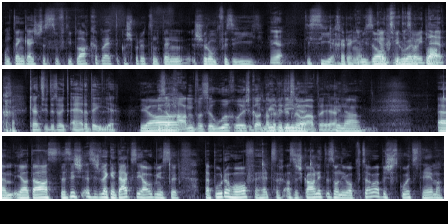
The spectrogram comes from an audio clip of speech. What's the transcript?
Und dann gehst du das auf die Plackenblätter spritzen und dann schrumpfen sie ein. Ja. Die Siecher, Ja. irgendwie so, Gehen auf die wieder, so Placken. gehen sie wieder so in die Erde rein. Ja, Wie so eine Hand, die so hochgekommen ist, geht nachher wieder so rein. runter. Ja. Genau. Ähm, ja, das. das ist, es ist legendär gewesen, auch müssen, der Bauernhof hat sich, also es ist gar nicht das, was ich erzählen aber es ist ein gutes Thema.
